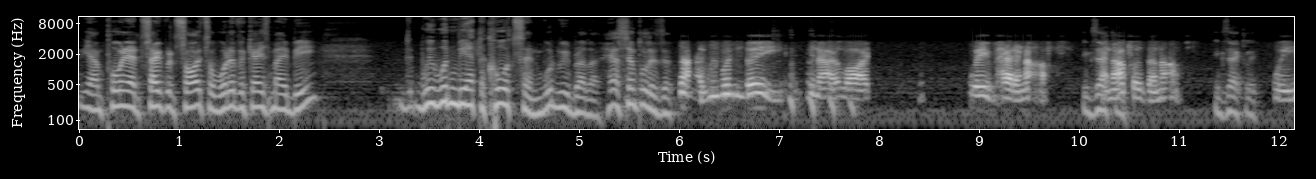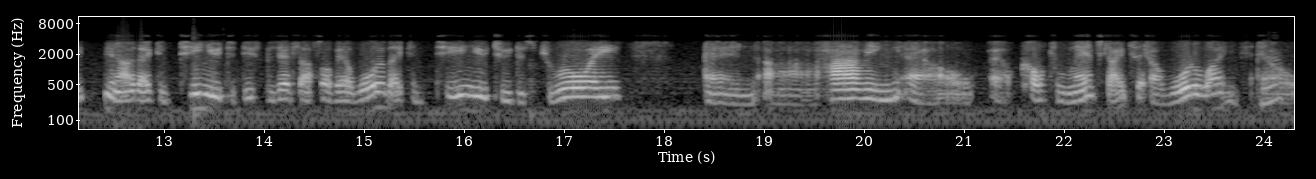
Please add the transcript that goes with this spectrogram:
you know point out sacred sites or whatever case may be, we wouldn't be at the courts then, would we, brother? How simple is it? No, we wouldn't be. You know, like we've had enough. Exactly. Enough is enough. Exactly. We, you know, they continue to dispossess us of our water. They continue to destroy and uh, harming our our cultural landscapes, our waterways, Yeah. our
